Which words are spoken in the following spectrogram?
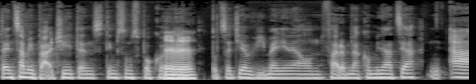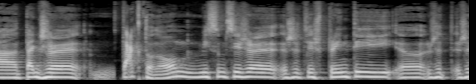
ten sa mi páči, ten, s tým som spokojný. Uh-huh. V podstate vymenená len farebná kombinácia. A takže takto, no. Myslím si, že, že tie šprinty uh, že, že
